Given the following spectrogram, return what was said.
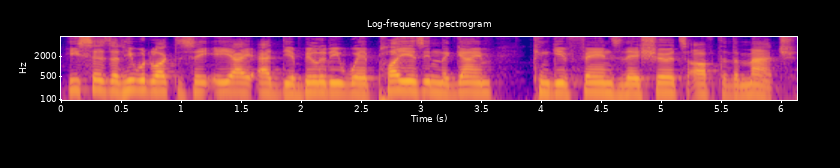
He says that he would like to see EA add the ability where players in the game can give fans their shirts after the match.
